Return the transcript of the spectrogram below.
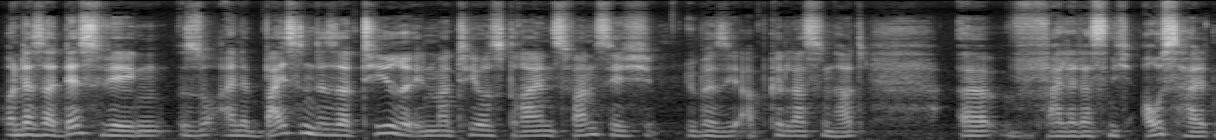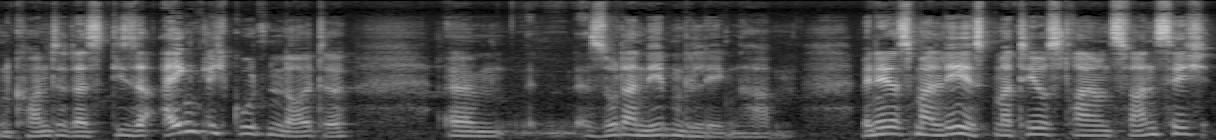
und dass er deswegen so eine beißende Satire in Matthäus 23 über sie abgelassen hat, äh, weil er das nicht aushalten konnte, dass diese eigentlich guten Leute ähm, so daneben gelegen haben. Wenn ihr das mal lest, Matthäus 23,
